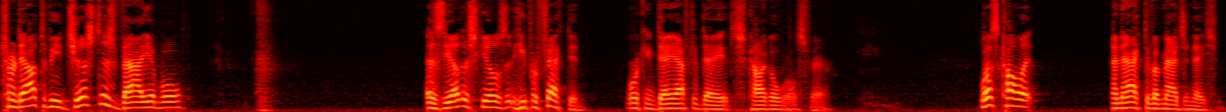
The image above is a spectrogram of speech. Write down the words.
turned out to be just as valuable as the other skills that he perfected working day after day at the Chicago World's Fair. Let's call it an act of imagination.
